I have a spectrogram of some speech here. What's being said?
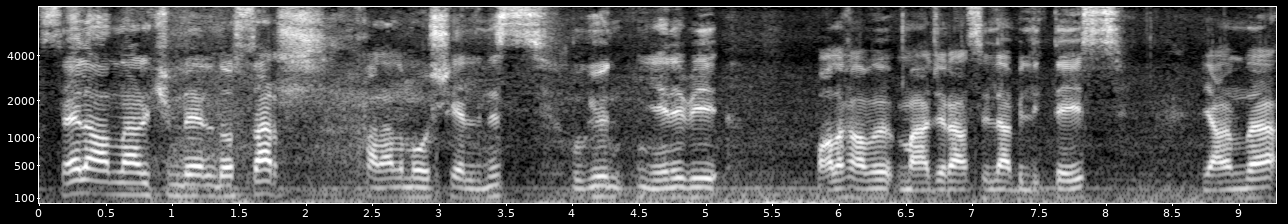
Selamlar hüküm değerli dostlar. Kanalıma hoş geldiniz. Bugün yeni bir balık avı macerasıyla birlikteyiz. Yanımda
